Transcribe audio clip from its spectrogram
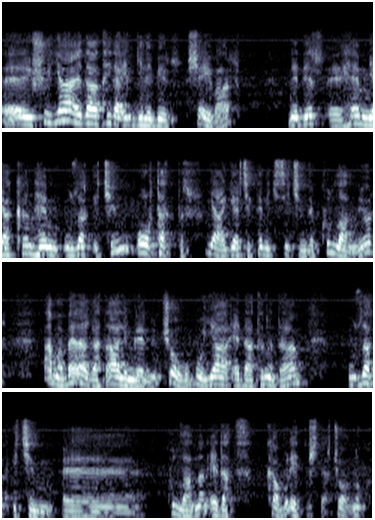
e, Şu ya edatıyla ilgili bir şey var nedir? E, hem yakın hem uzak için ortaktır. Ya gerçekten ikisi için de kullanılıyor. Ama belagat alimlerinin çoğu bu ya edatını da uzak için e, kullanılan edat kabul etmişler çoğunluk.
